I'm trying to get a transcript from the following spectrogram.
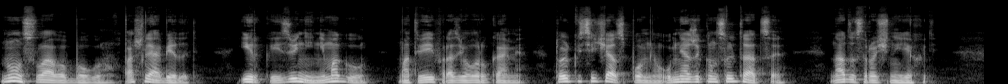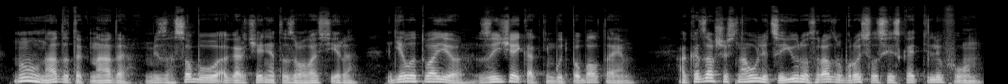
Ну, слава богу, пошли обедать. Ирка, извини, не могу. Матвеев развел руками. Только сейчас вспомнил, у меня же консультация. Надо срочно ехать. Ну, надо так надо. Без особого огорчения отозвалась Ира. Дело твое, заезжай как-нибудь, поболтаем. Оказавшись на улице, Юра сразу бросился искать телефон.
